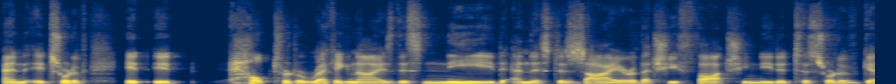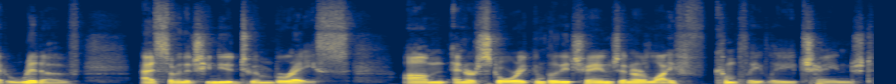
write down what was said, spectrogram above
and it sort of it it helped her to recognize this need and this desire that she thought she needed to sort of get rid of as something that she needed to embrace. Um, and her story completely changed, and her life completely changed.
